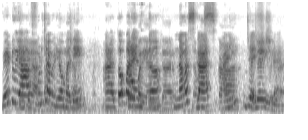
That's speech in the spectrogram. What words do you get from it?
भेटूया भेटूया पुढच्या आता व्हिडिओमध्ये. पुढच्या तोपर्यंत तोपर्यंत नमस्कार नमस्कार. आणि जय शिवराय.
